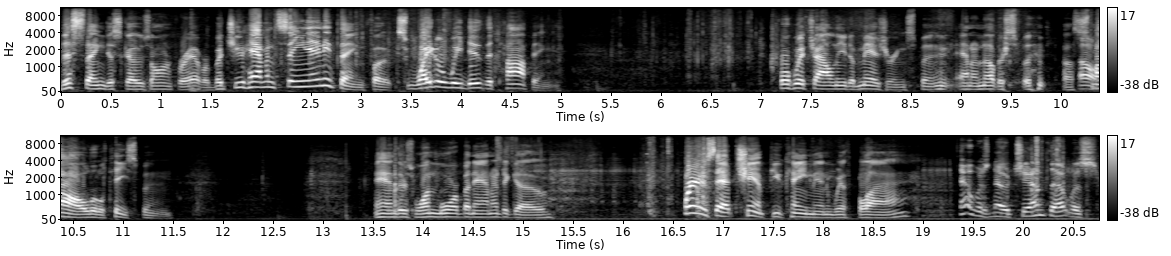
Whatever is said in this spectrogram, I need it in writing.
This thing just goes on forever. But you haven't seen anything, folks. Wait till we do the topping. For which I'll need a measuring spoon and another spoon, a oh. small little teaspoon. And there's one more banana to go. Where is that chimp you came in with, Bly? That was no chimp. That was.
